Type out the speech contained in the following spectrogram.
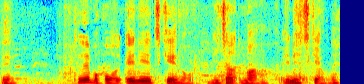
え例えばこう NHK の2チャン、まあ、NHK をね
